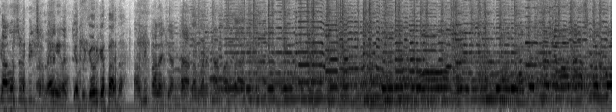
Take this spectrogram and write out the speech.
Καλώς σε μπήξαμε. Περίμενα. Και του Γιώργου και πάντα. Αυτή Παναγία. Τα κοπό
